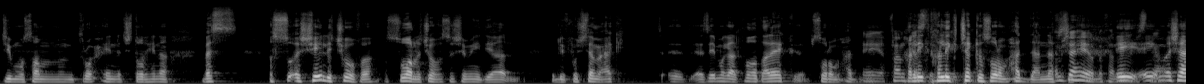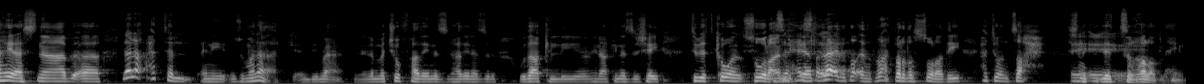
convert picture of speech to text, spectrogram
تجيب مصمم تروح هنا تشتغل هنا. بس الص- الشيء اللي تشوفه الصور اللي تشوفها في ال social media اللي في مجتمعك زي ما قال تضغط عليك بصورة محددة إيه، فهمت خليك. خليك تشكل صورة محددة عن نفسك مشاهير مثلا اي اي. مشاهير على سناب آه لا لا حتى يعني زملائك عندي معك يعني لما تشوف هذا ينزل هذا ينزل وذاك اللي هناك ينزل شيء تبدا تكون صورة عندك إذا- لا إذا طلع- إذا طلعت برا الصورة ذي حتى وأنت صح إيه، انك إيه، بديت إيه. غلط الحين؟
